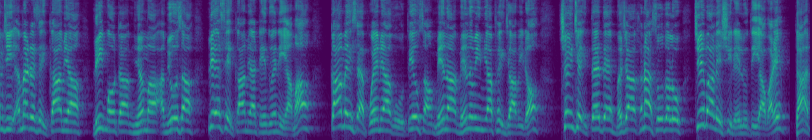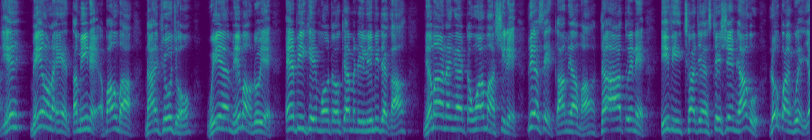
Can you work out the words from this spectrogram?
MG အမတ်တစိတ်ကားများ Lead Motor မြန်မာအမျိုးအစားလျှက်စစ်ကားများတင်သွင်းနေရမှာကားမိတ်ဆက်ပွဲများကိုတရုတ်ဆောင်မင်းသားမင်းသမီးများဖိတ်ကြားပြီးတော့ ချိန်ချိန်တဲတဲမကြာခဏဆိုသလိုကျင်းပလေးရှိတယ်လို့သိရပါတယ်။ဒါအပြင်မင်းအွန်လိုင်းရဲ့သမီးနဲ့အပေါင်းပါနိုင်ဖြိုးကျော်ဝေယံမင်းမောင်တို့ရဲ့ MPK Motor Company Limited ကမြန်မာနိုင်ငံတဝမ်းမှာရှိတဲ့လျှက်စစ်ကားများမှာဓာတ်အားသွင်းတဲ့ EV Charging Station များကိုလုတ်ပိုင်ခွင့်ရ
